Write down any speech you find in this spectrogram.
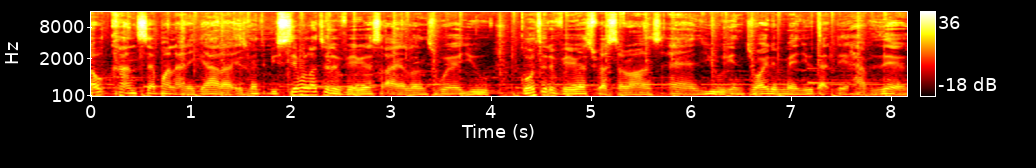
Out concept on Anegada is going to be similar to the various islands where you go to the various restaurants and you enjoy the menu that they have there.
